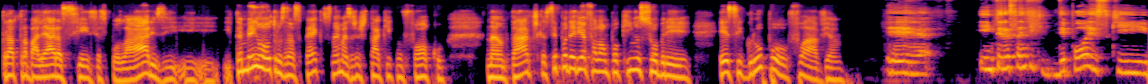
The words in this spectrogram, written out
para trabalhar as ciências polares e, e, e, também outros aspectos, né? Mas a gente está aqui com foco na Antártica. Você poderia falar um pouquinho sobre esse grupo, Flávia? É, É interessante que depois que,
